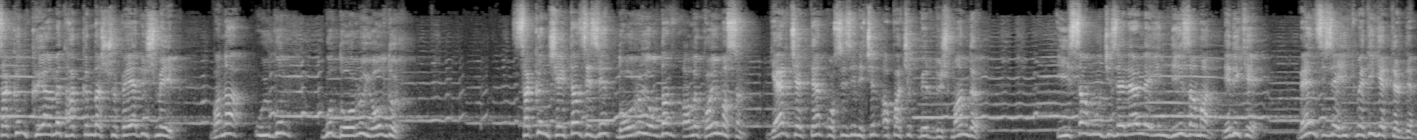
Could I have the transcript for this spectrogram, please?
Sakın kıyamet hakkında şüpheye düşmeyip bana uygun bu doğru yoldur. Sakın şeytan sizi doğru yoldan alıkoymasın. Gerçekten o sizin için apaçık bir düşmandır. İsa mucizelerle indiği zaman dedi ki ben size hikmeti getirdim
